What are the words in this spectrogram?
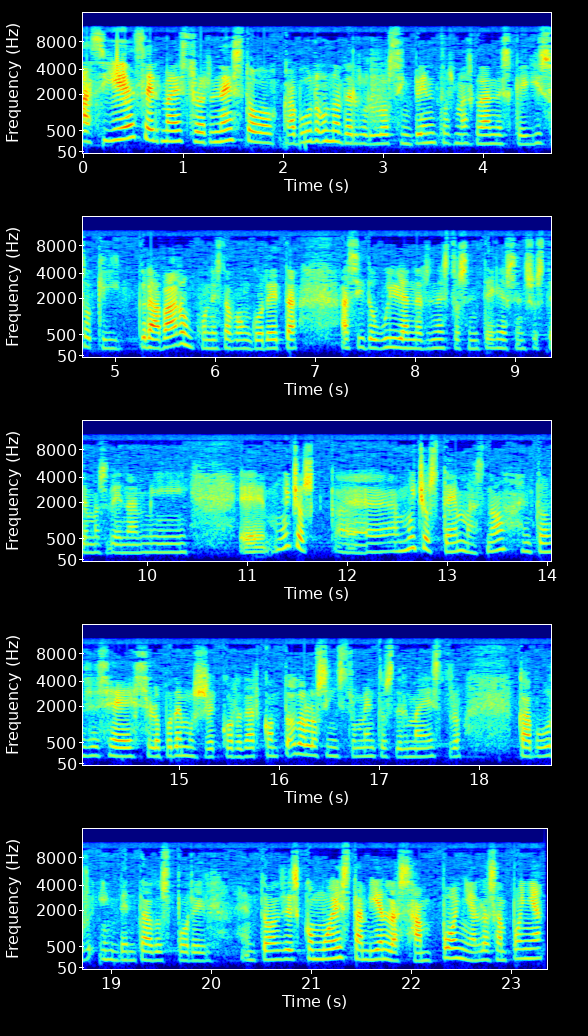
Así es, el maestro Ernesto Cabur, uno de los inventos más grandes que hizo, que grabaron con esta bongoreta, ha sido William Ernesto Centellas en sus temas Ven a mí, eh, muchos, eh, muchos temas, ¿no? Entonces eh, se lo podemos recordar con todos los instrumentos del maestro Cabur inventados por él. Entonces, como es también la zampoña, la zampoña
